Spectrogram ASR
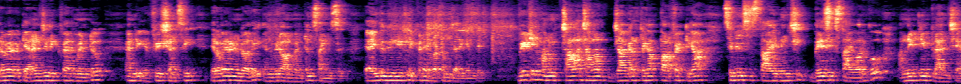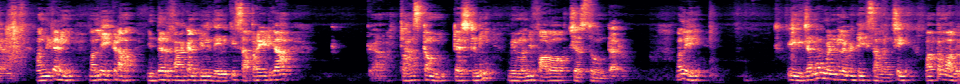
ఇరవై ఒకటి ఎనర్జీ రిక్వైర్మెంట్ అండ్ ఎఫిషియన్సీ. ఇరవై రెండోది ఎన్విరాన్మెంటల్ సైన్స్. ఈ ఐదు యూనిట్లు ఇక్కడ ఇవ్వటం జరిగింది. వీటిని మనం చాలా చాలా జాగ్రత్తగా పర్ఫెక్ట్గా సివిల్స్ స్థాయి నుంచి బేసిక్ స్థాయి వరకు అన్నిటినీ ప్లాన్ చేయాలి. అందుకని మళ్ళీ ఇక్కడ ఇద్దరు ఫ్యాకల్టీలు దీనికి సపరేట్గా క్లాస్ కమ్ టెస్ట్ని మిమ్మల్ని ఫాలో అప్ చేస్తూ ఉంటారు. మళ్ళీ ఈ జనరల్ మెంటల్ ఎబిలిటీకి సంబంధించి మొత్తం వాళ్ళు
